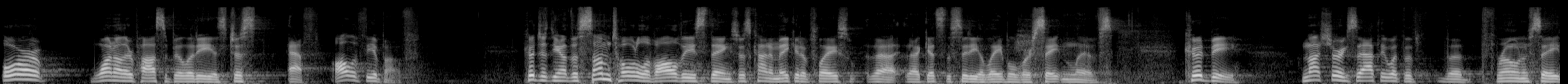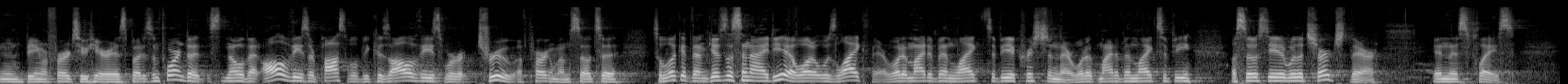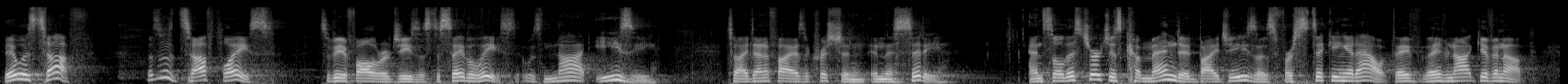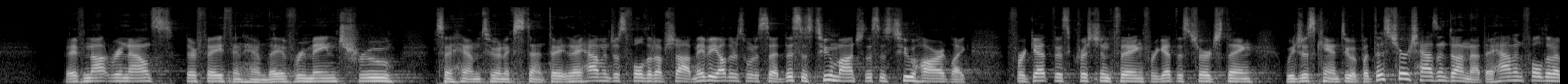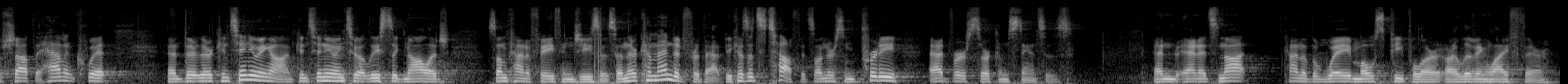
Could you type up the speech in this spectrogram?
Or one other possibility is just F, all of the above. Could just, you know, the sum total of all these things just kind of make it a place that, that gets the city a label where Satan lives. Could be I'm not sure exactly what the, the throne of Satan being referred to here is, but it's important to know that all of these are possible because all of these were true of Pergamum. So to, to look at them gives us an idea what it was like there, what it might have been like to be a Christian there, what it might have been like to be associated with a church there in this place. It was tough. This was a tough place to be a follower of Jesus, to say the least. It was not easy to identify as a Christian in this city. And so this church is commended by Jesus for sticking it out. They've, they've not given up, they've not renounced their faith in Him, they've remained true to Him to an extent. They, they haven't just folded up shop. Maybe others would have said, This is too much, this is too hard. Like, forget this Christian thing, forget this church thing. We just can't do it. But this church hasn't done that. They haven't folded up shop, they haven't quit. And they're, they're continuing on, continuing to at least acknowledge some kind of faith in Jesus. And they're commended for that because it's tough. It's under some pretty adverse circumstances. And, and it's not kind of the way most people are, are living life there.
